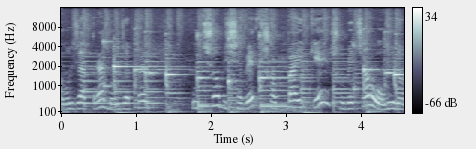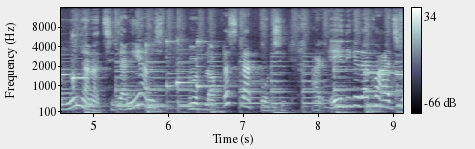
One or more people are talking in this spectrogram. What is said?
দোলযাত্রা, দোলযাত্রার উৎসব হিসেবে সবাইকে শুভেচ্ছা ও অভিনন্দন জানাচ্ছি। জানিয়ে আমি আমার ব্লগটা স্টার্ট করছি। আর এই দিকে দেখো, আজকে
